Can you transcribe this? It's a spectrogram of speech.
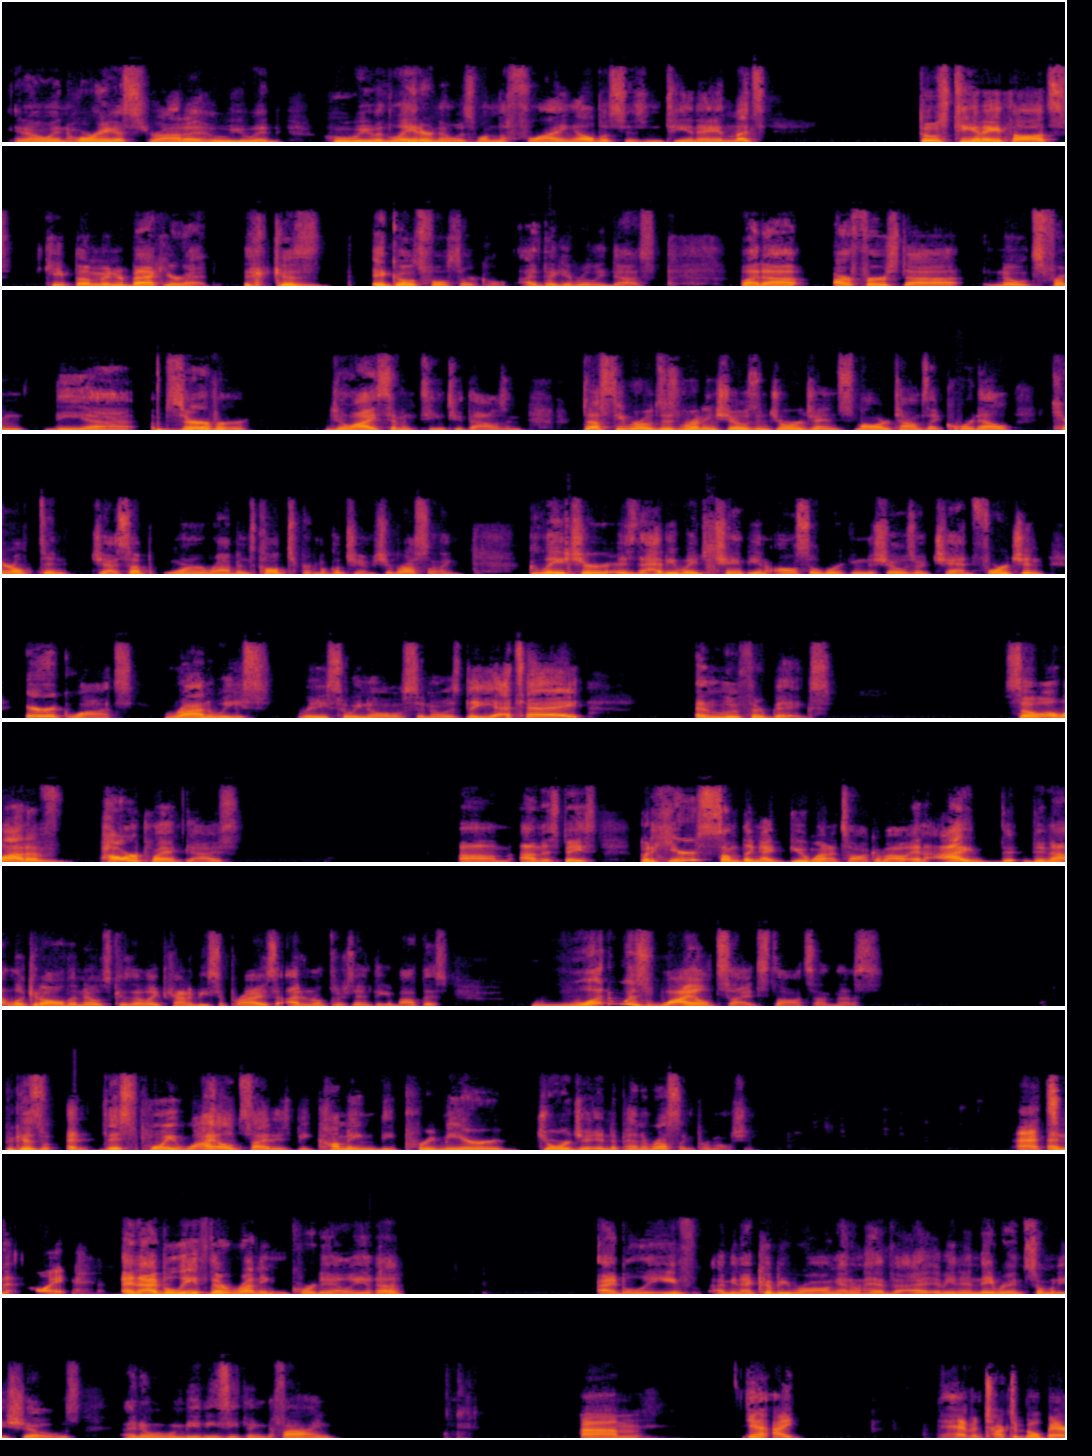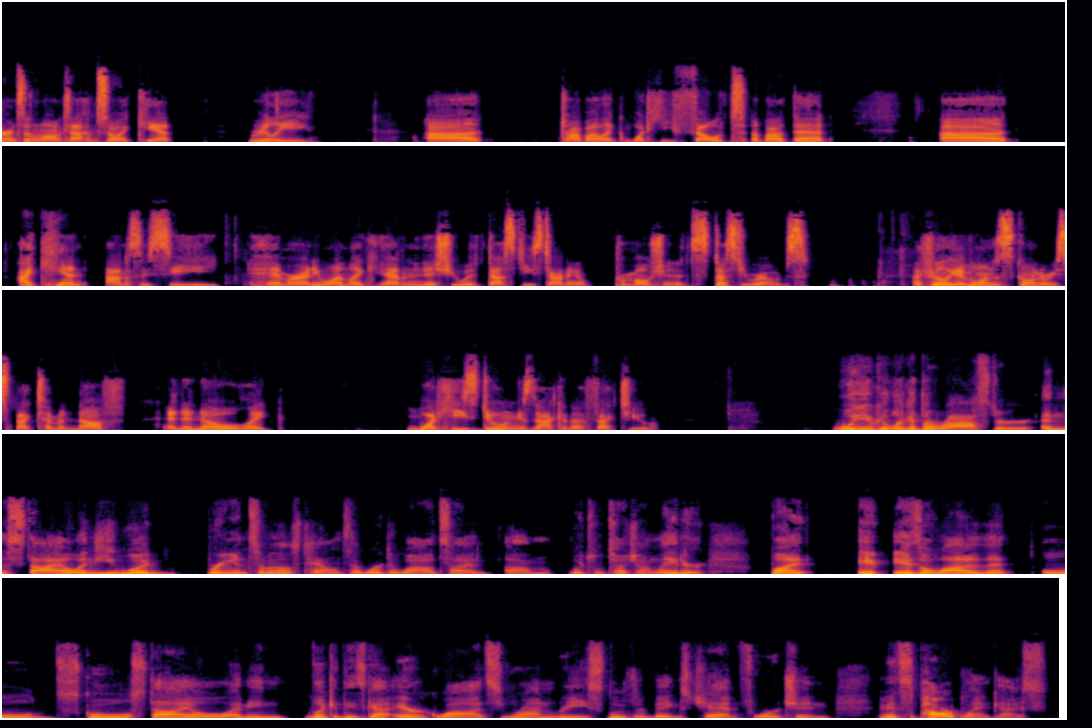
you know, and Jorge Estrada, who you would who we would later know as one of the flying Elvises in TNA. And let's those TNA thoughts keep them in your back of your head because it goes full circle. I think it really does. But uh our first uh notes from the uh Observer, July 17, 2000. Dusty Rhodes is running shows in Georgia and smaller towns like Cordele, Carrollton, Jesup, Warner Robins called Turnbuckle Championship Wrestling. Glacier is the heavyweight champion. Also working the shows are Chad Fortune, Eric Watts, Ron Reese, Reese, who we know also know as the Yeti, and Luther Biggs. So a lot of power plant guys um, on this base. But here's something I do want to talk about, and I d- did not look at all the notes because I like to kind of be surprised. I don't know if there's anything about this. What was Wildside's thoughts on this? Because at this point, Wildside is becoming the premier Georgia independent wrestling promotion. That's and, point. And I believe they're running Cordelia. I believe. I mean, I could be wrong. I don't have. I, I mean, and they ran so many shows. I know it wouldn't be an easy thing to find. Um, yeah, I haven't talked to Bill Behrens in a long time, so I can't really uh, talk about like what he felt about that. Uh, I can't honestly see him or anyone like having an issue with Dusty starting a promotion. It's Dusty Rhodes. I feel like everyone's going to respect him enough and to know like what he's doing is not going to affect you. Well, you could look at the roster and the style, and he would bring in some of those talents that worked at Wildside, um, which we'll touch on later. But it is a lot of that old school style. I mean, look at these guys: Eric Watts, Ron Reese, Luther Biggs, Chad Fortune. I mean, it's the power plant guys.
